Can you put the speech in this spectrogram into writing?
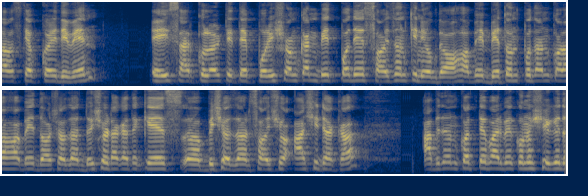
সাবস্ক্রাইব করে দিবেন। এই সার্কুলারটিতে পরিসংখ্যান বেদ পদে ছয়জনকে নিয়োগ দেওয়া হবে। বেতন প্রদান করা হবে দশ হাজার দুইশো টাকা থেকে বিশ হাজার ছয়শো আশি টাকা। আবেদন করতে পারবে কোনো শিক্ষিত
